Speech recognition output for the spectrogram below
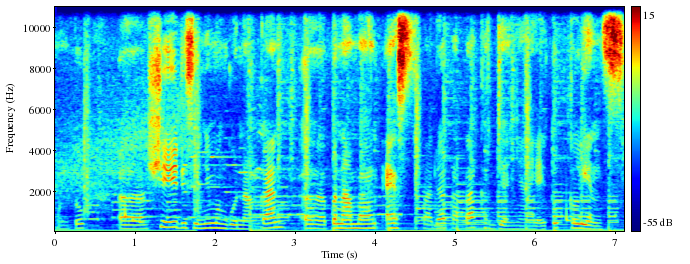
Untuk uh, she di sini menggunakan uh, penambahan s pada kata kerjanya yaitu cleans.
